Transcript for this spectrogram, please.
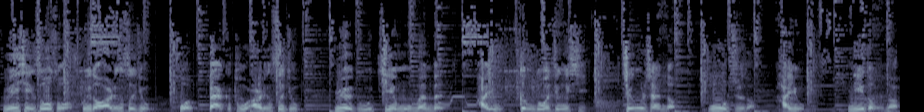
微信搜索“回到二零四九”或 “back to 二零四九”，阅读节目文本，还有更多惊喜，精神的、物质的，还有你懂的。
